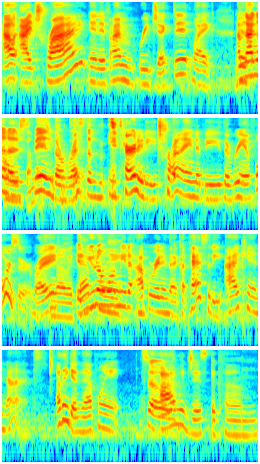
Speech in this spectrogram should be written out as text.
I I try, and if I'm rejected, like. I'm not gonna spend the rest do. of eternity trying to be the reinforcer, right? No, if you don't want me to operate in that capacity, I cannot. I think at that point, so I would just become.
